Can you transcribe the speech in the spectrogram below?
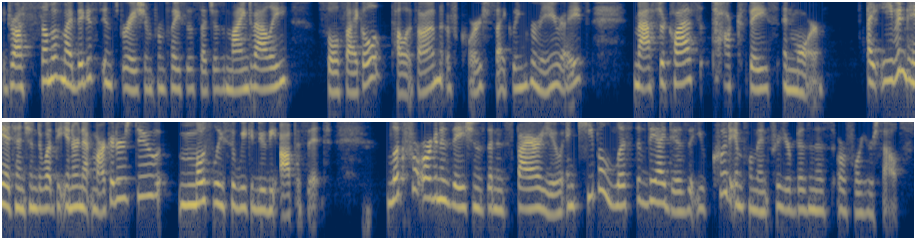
I draw some of my biggest inspiration from places such as Mindvalley, Soul Cycle, Peloton, of course, cycling for me, right? Masterclass, Talkspace, and more. I even pay attention to what the internet marketers do, mostly so we can do the opposite. Look for organizations that inspire you and keep a list of the ideas that you could implement for your business or for yourself.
